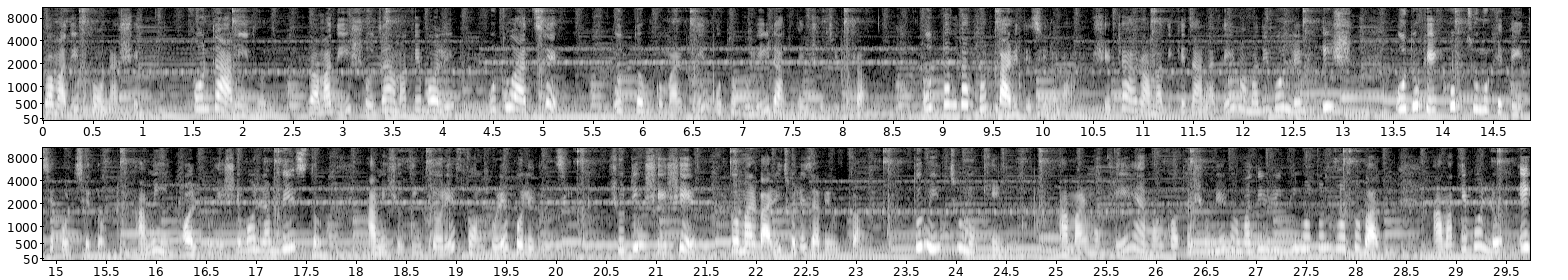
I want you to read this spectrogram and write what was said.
রমাদির ফোন আসে। ফোনটা আমিই ধরি। রমাদি সোজা আমাকে বলে, উতু আছে? উত্তম কুমারকে উতু বলেই ডাকতেন সুচিত্রা। উত্তম তখন বাড়িতে ছিল না। সেটা রমাদিকে জানাতেই রমাদি বললেন, ইস উদুকে খুব চুমু খেতে ইচ্ছে করছে তো। আমি অল্প হেসে বললাম, বেশ তো। আমি শুটিং ফ্লোরে ফোন করে বলে দিচ্ছি। শুটিং শেষে তোমার বাড়ি চলে যাবে উত্তম। তুমি চুমু খেয়ে আমার মুখে এমন কথা শুনে রমাদির রীতিমতন হতবাক। আমাকে বলল, এ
